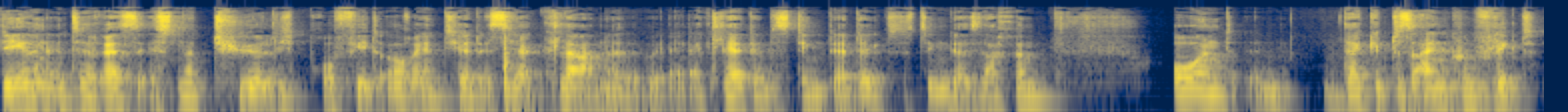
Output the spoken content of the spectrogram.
Deren Interesse ist natürlich profitorientiert, ist ja klar. Ne? Erklärt ja das Ding der, das Ding der Sache. Und da gibt es einen Konflikt.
